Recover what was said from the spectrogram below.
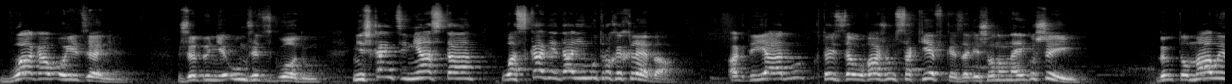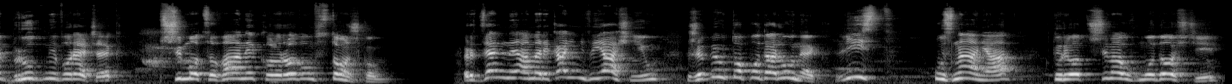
Błagał o jedzenie, żeby nie umrzeć z głodu. Mieszkańcy miasta łaskawie dali mu trochę chleba, a gdy jadł, ktoś zauważył sakiewkę zawieszoną na jego szyi. Był to mały, brudny woreczek, przymocowany kolorową wstążką. Rdzenny Amerykanin wyjaśnił, że był to podarunek, list uznania, który otrzymał w młodości,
